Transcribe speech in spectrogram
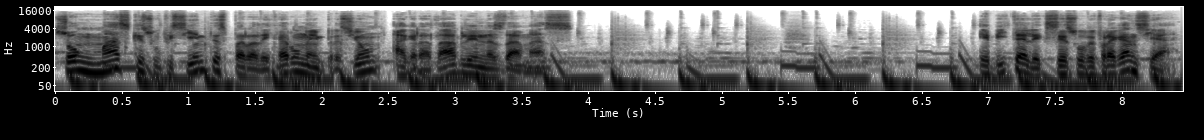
son más que suficientes para dejar una impresión agradable en las damas. Evita el exceso de fragancia,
